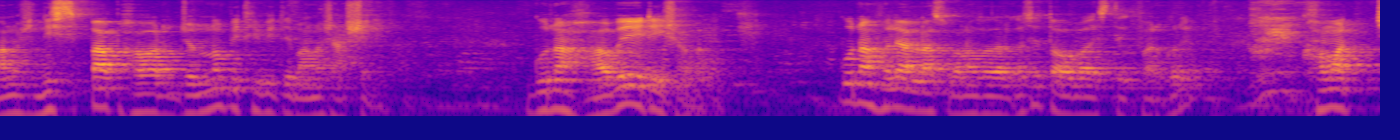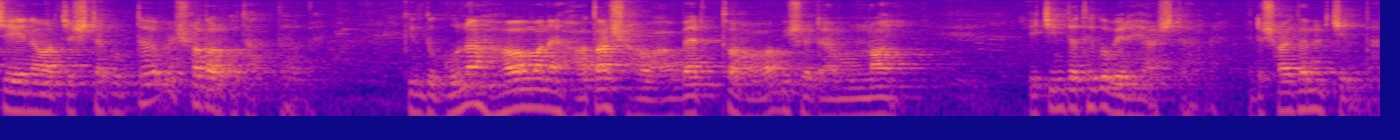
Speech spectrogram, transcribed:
মানুষ নিষ্পাপ হওয়ার জন্য পৃথিবীতে মানুষ আসেনি। গুনাহ হবে এটাই স্বাভাবিক। গুনাহ হলে আল্লাহ সুবাহর কাছে তবা ইস্তেকফার করে ক্ষমা চেয়ে নেওয়ার চেষ্টা করতে হবে, সতর্ক থাকতে হবে। কিন্তু গুনাহ হওয়া মানে হতাশ হওয়া, ব্যর্থ হওয়া বিষয়টা এমন নয়। এই চিন্তা থেকেও বের হয়ে আসতে হবে। এটা শয়তানের চিন্তা।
